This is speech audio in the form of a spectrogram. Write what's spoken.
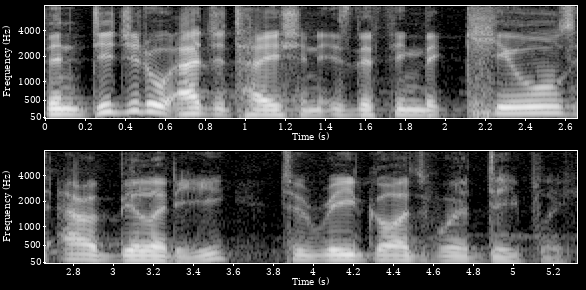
then digital agitation is the thing that kills our ability to read God's word deeply.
